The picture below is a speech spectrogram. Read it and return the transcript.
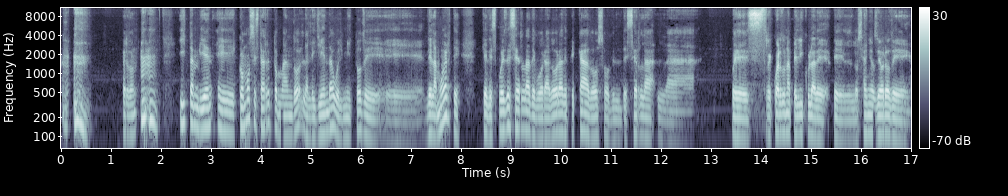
Perdón. y también eh, cómo se está retomando la leyenda o el mito de, de, la muerte, que después de ser la devoradora de pecados o de, ser la, la, pues recuerdo una película de, los años de oro de,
